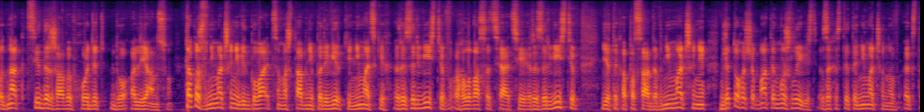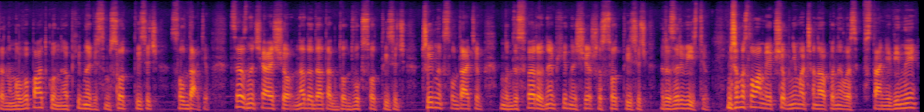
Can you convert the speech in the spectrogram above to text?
Однак ці держави входять до альянсу. Також в Німеччині відбуваються масштабні перевірки німецьких резервістів. Голова асоціації резервістів є така посада в Німеччині. Для того щоб мати можливість захистити Німеччину в екстреному випадку, необхідно 800 тисяч солдатів. Це означає, що на додаток до 200 тисяч чинних солдатів Бундесверу необхідно ще 600 тисяч резервістів. Іншими словами, якщо б Німеччина опинилась в стані війни,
